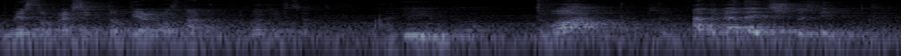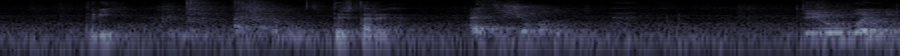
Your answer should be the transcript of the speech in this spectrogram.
Вместо вопросительного первого знака. Какой коэффициент? Один. Два. А догадайтесь, что здесь будет. Три. А теперь подумайте. Три вторых. А теперь еще подумайте. Треугольник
